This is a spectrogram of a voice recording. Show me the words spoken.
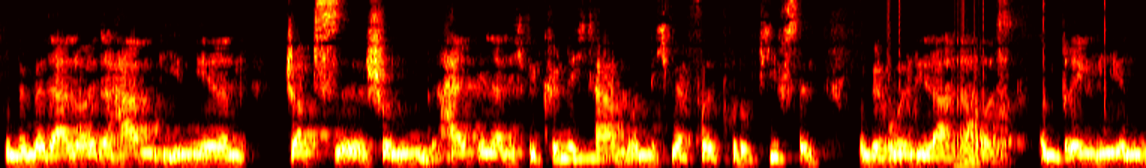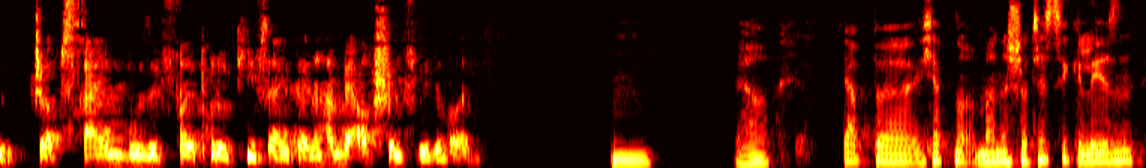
Und wenn wir da Leute haben, die in ihren Jobs äh, schon halb innerlich gekündigt haben und nicht mehr voll produktiv sind und wir holen die da raus und bringen die in Jobs rein, wo sie voll produktiv sein können, haben wir auch schon viel gewonnen. Hm. Ja, ich habe äh, ich hab noch mal eine Statistik gelesen,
